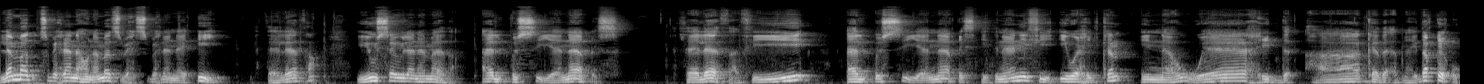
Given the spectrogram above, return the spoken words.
لما تصبح لنا هنا ما تصبح؟ تصبح لنا إي ثلاثة يساوي لنا ماذا؟ الأسية ناقص ثلاثة في الأسية ناقص اثنان في إي واحد كم؟ إنه واحد. هكذا أبنائي. دققوا.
